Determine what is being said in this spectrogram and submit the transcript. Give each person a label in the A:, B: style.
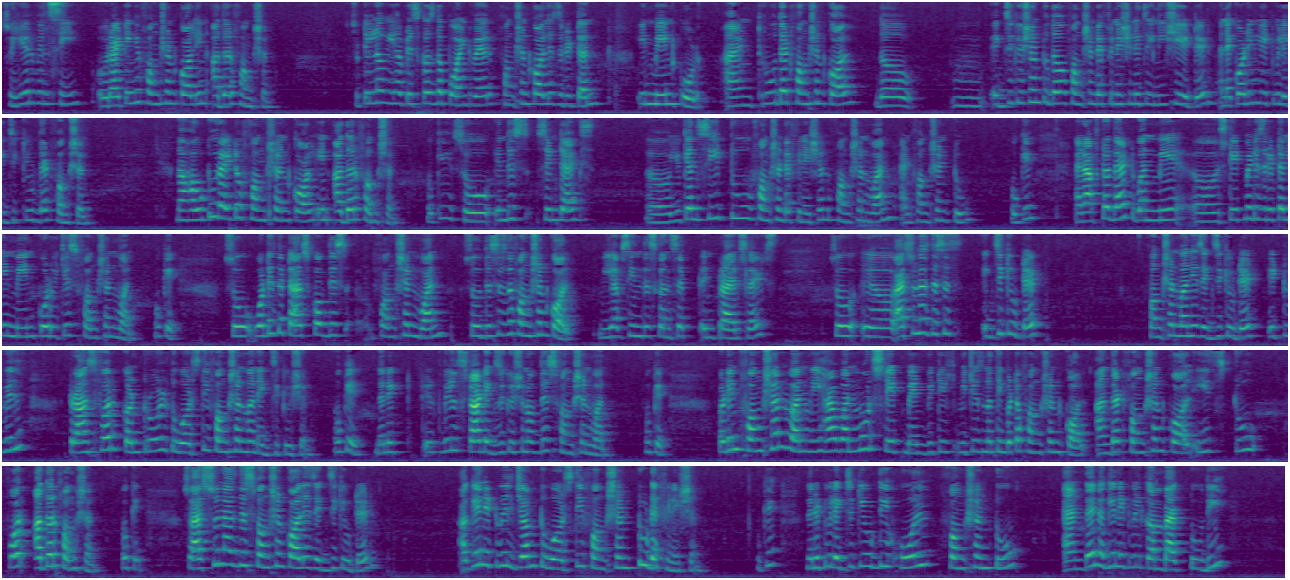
A: so here we'll see uh, writing a function call in other function. So till now we have discussed the point where function call is written in main code. And through that function call the um, execution to the function definition is initiated and accordingly it will execute that function. Now how to write a function call in other function? Okay so in this syntax uh, you can see two function definition function 1 and function 2 okay and after that one may uh, statement is written in main code which is function 1 okay. So what is the task of this function 1 so this is the function call. We have seen this concept in prior slides. So uh, as soon as this is executed function 1 is executed it will transfer control towards the function 1 execution. Okay. Then it, it will start execution of this function 1 okay but in function 1 we have one more statement which is which is nothing but a function call. And that function call is to for other function. Okay. So as soon as this function call is executed again it will jump towards the function 2 definition. Okay. Then it will execute the whole function 2 and then again it will come back to the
